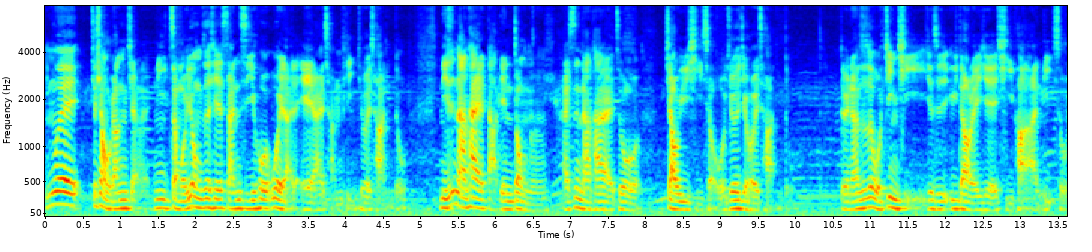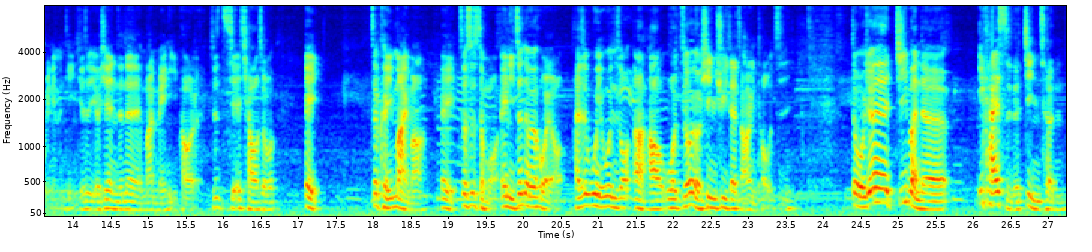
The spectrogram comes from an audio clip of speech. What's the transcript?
因为就像我刚刚讲的，你怎么用这些三 C 或未来的 AI 产品，就会差很多。你是拿它来打电动呢，还是拿它来做教育洗手？我觉得就会差很多。对，然后这是我近期就是遇到了一些奇葩案例，说给你们听。就是有些人真的蛮没礼貌的，就直接敲说，哎。这可以买吗？哎，这是什么？哎，你真的会回哦？还是问一问说啊？好，我之后有兴趣再找你投资。对，我觉得基本的一开始的进程，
